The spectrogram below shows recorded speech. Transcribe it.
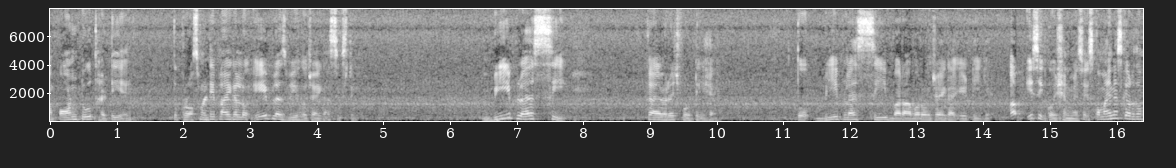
upon two thirty है तो क्रॉस मल्टीप्लाई कर लो ए प्लस बी हो जाएगा सिक्सटी बी प्लस सी का एवरेज फोर्टी है तो बी प्लस सी बराबर हो जाएगा एटी के. अब इस इक्वेशन में से इसको माइनस कर दो.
